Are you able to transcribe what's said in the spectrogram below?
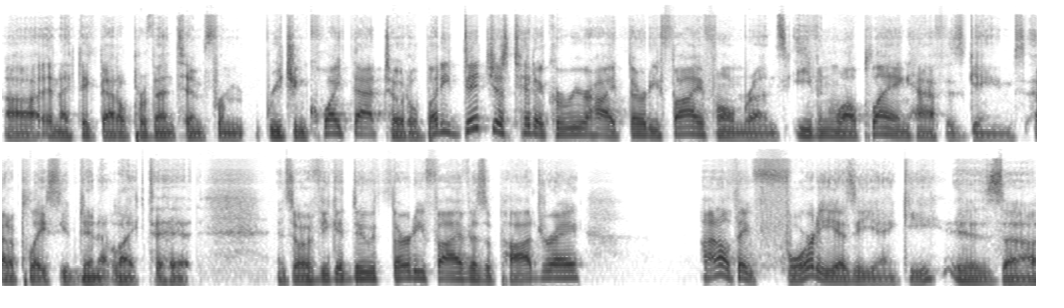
Uh, and I think that'll prevent him from reaching quite that total. But he did just hit a career high 35 home runs, even while playing half his games at a place he didn't like to hit. And so if he could do 35 as a Padre, I don't think 40 as a Yankee is uh,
